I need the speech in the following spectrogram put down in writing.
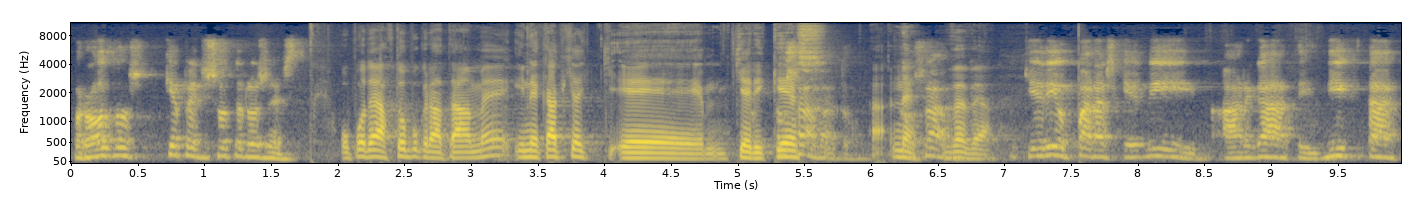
πρόοδος και περισσότερο ζέστη. Οπότε αυτό που κρατάμε είναι κάποια ε, καιρικές... Το Σάββατο. ναι, το Σάββατο. βέβαια. Κυρίως Παρασκευή αργά τη νύχτα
